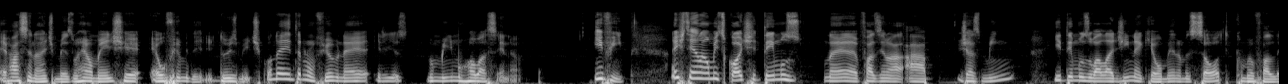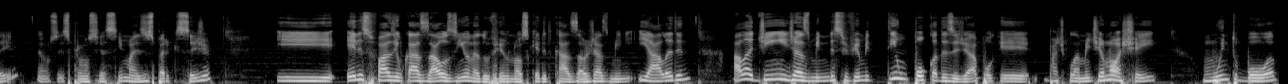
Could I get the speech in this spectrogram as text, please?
é fascinante mesmo, realmente é o filme dele, do Smith. Quando ele entra no filme, né, ele no mínimo rouba a cena. Enfim, a gente tem a Naomi Scott, temos, né, fazendo a, a Jasmine, e temos o Aladdin, né, que é o Menon Salt, como eu falei, eu não sei se pronuncia assim, mas espero que seja. E eles fazem o casalzinho, né, do filme, nosso querido casal Jasmine e Aladdin. Aladdin e Jasmine nesse filme tem um pouco a desejar, porque particularmente eu não achei muito boa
